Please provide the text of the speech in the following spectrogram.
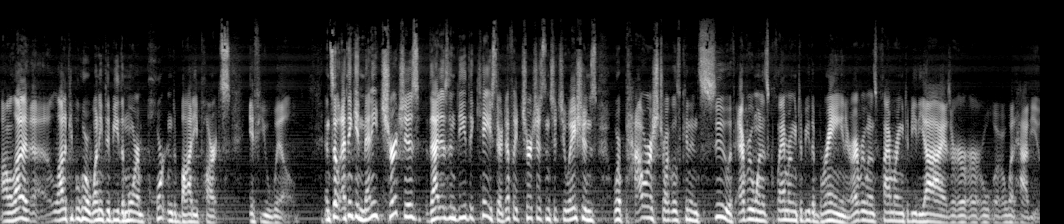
um, a, lot of, a lot of people who are wanting to be the more important body parts, if you will. And so I think in many churches, that is indeed the case. There are definitely churches and situations where power struggles can ensue if everyone is clamoring to be the brain or everyone is clamoring to be the eyes or, or, or, what have you.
